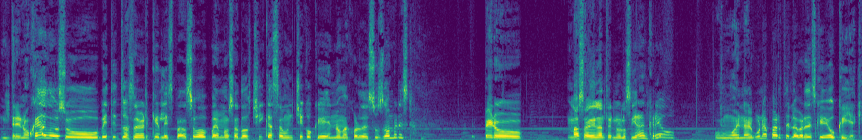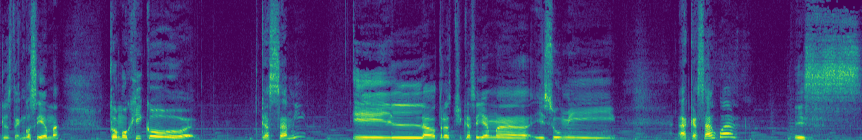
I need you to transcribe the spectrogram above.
entre enojados o vete tú a saber qué les pasó. Vemos a dos chicas, a un chico que no me acuerdo de sus nombres. Pero más adelante no los dirán, creo. O en alguna parte, la verdad es que, ok, aquí los tengo. Se llama Tomohiko Kazami. Y la otra chica se llama Izumi Akazawa. Es.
